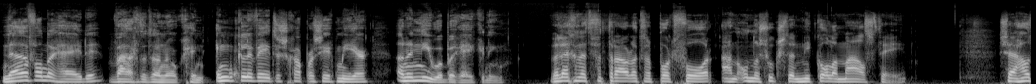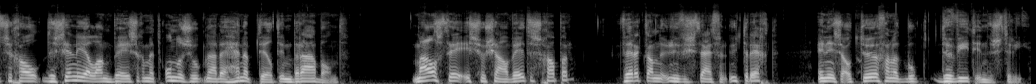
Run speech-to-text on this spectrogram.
Na Van der Heijden waagde dan ook geen enkele wetenschapper zich meer aan een nieuwe berekening. We leggen het vertrouwelijk rapport voor aan onderzoekster Nicole Maalsteen. Zij houdt zich al decennia lang bezig met onderzoek naar de hennepteelt in Brabant. Maalstee is sociaal wetenschapper, werkt aan de Universiteit van Utrecht en is auteur van het boek De Wietindustrie.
